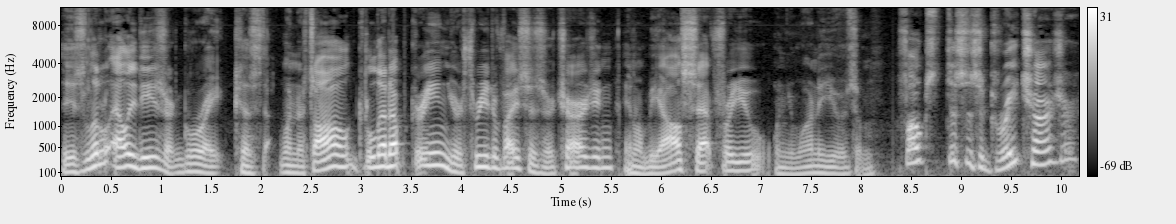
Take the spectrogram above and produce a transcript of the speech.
These little LEDs are great because when it's all lit up green, your three devices are charging, and it'll be all set for you when you want to use them. Folks, this is a great charger.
